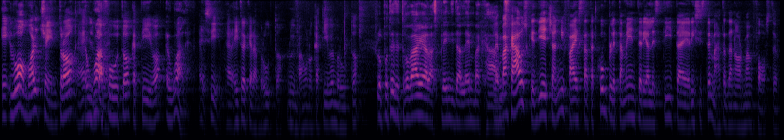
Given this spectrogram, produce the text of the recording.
e l'uomo al centro è, è il baffuto, cattivo. È uguale. Eh sì, era Hitler che era brutto, lui fa uno cattivo e brutto. Lo potete trovare alla splendida Lembach House. Lembach House che dieci anni fa è stata completamente riallestita e risistemata da Norman Foster.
